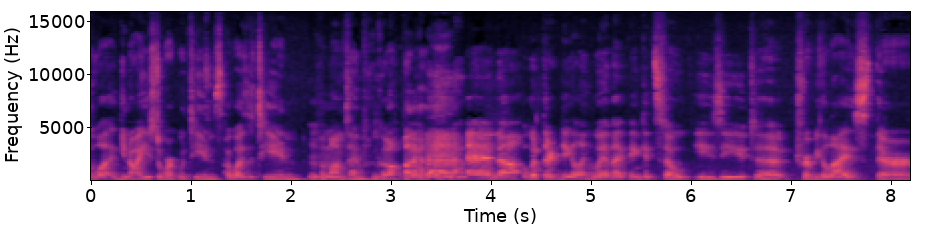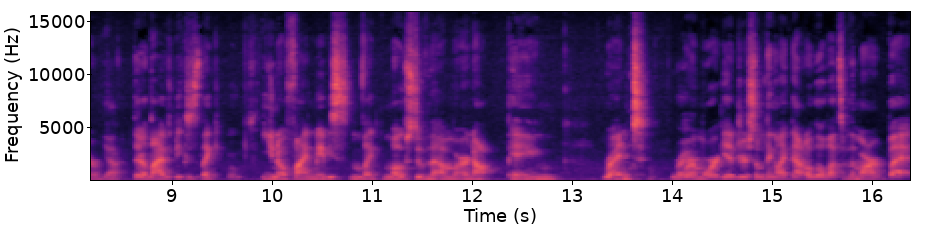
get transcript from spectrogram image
well, you know, I used to work with teens. I was a teen a long time ago, and uh, what they're dealing with, I think it's so easy to trivialize their Yeah. their lives because, like, you know, fine, maybe like most of them are not paying rent or a mortgage or something like that. Although lots of them are, but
